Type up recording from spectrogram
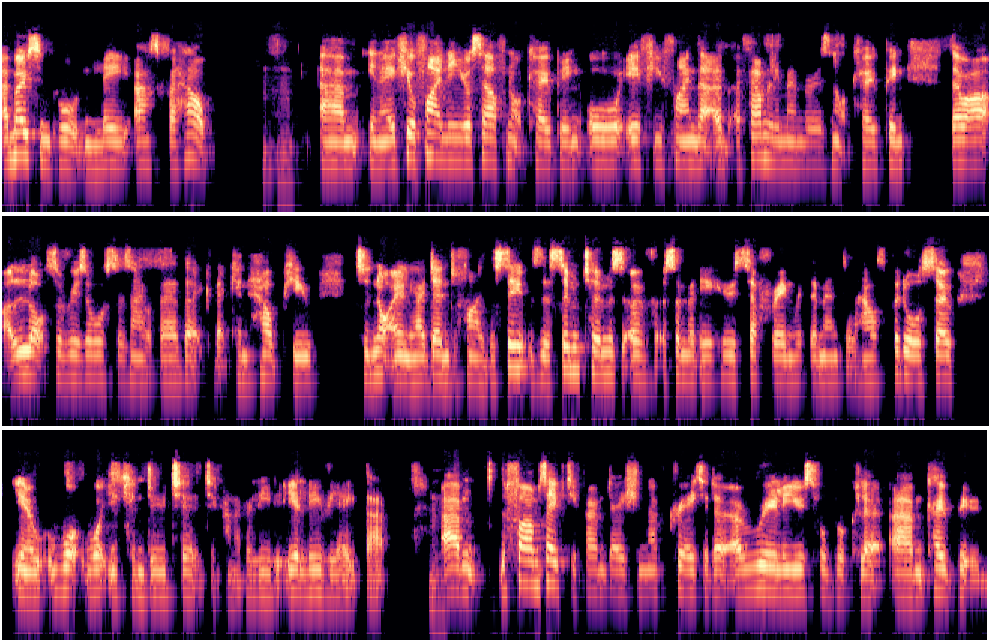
And most importantly ask for help Mm-hmm. Um, you know, if you're finding yourself not coping, or if you find that a, a, family member is not coping, there are lots of resources out there that, that can help you to not only identify the, the symptoms of somebody who's suffering with their mental health, but also, you know, what, what you can do to, to kind of alleviate, alleviate that. Mm-hmm. Um, the Farm Safety Foundation have created a, a really useful booklet um, coping,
